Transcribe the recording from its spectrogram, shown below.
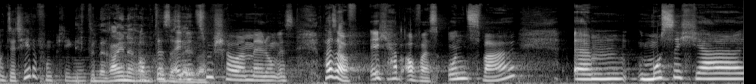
Und der Telefon klingelt. Ich bin eine reine Ob das Randgruppe eine selber. Zuschauermeldung ist. Pass auf, ich habe auch was. Und zwar ähm, muss sich ja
